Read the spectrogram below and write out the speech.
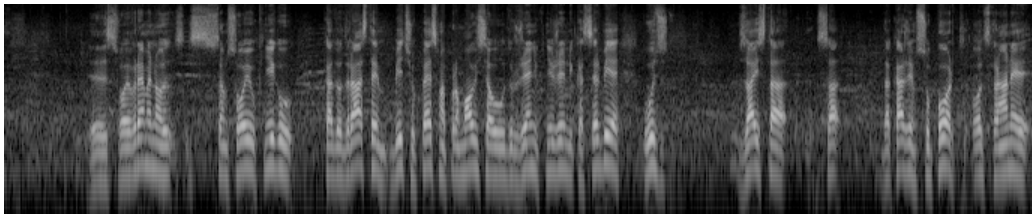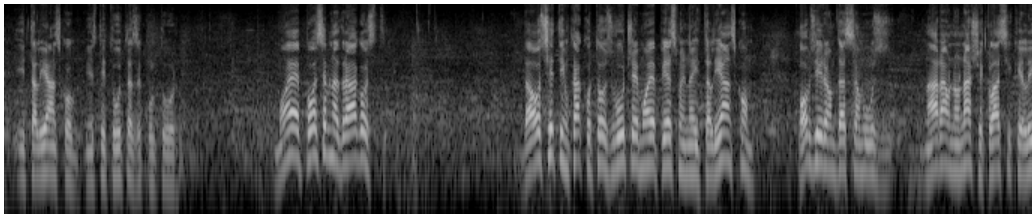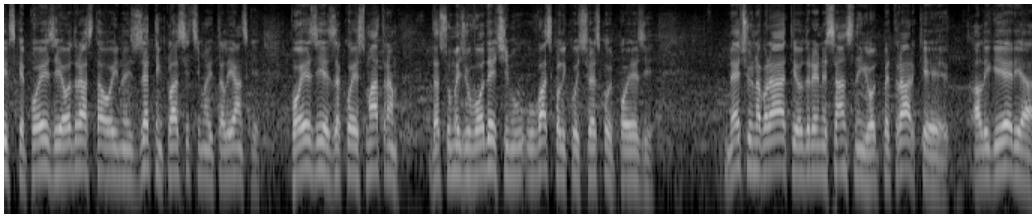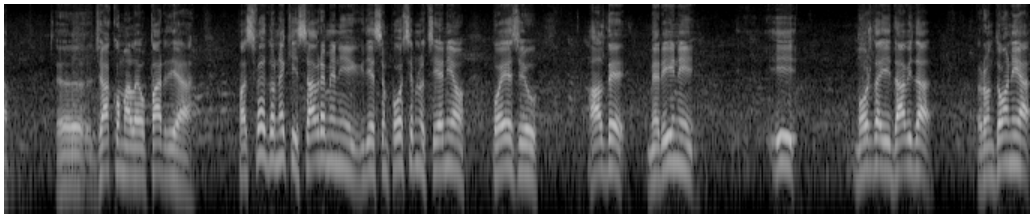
E, svojevremeno sam svoju knjigu kad odrastem, bit ću pesma promovisao u Udruženju književnika Srbije uz zaista, sa, da kažem, suport od strane Italijanskog instituta za kulturu. Moja je posebna dragost da osjetim kako to zvuče moje pjesme na italijanskom, obzirom da sam uz, naravno, naše klasike ličke poezije odrastao i na izuzetnim klasicima italijanske poezije, za koje smatram da su među vodećim u vaskolikoj svjetskoj poeziji. Neću nabrajati od renesansnih, od Petrarke, Aligierija, e, Giacomo Leopardija, pa sve do nekih savremenih gdje sam posebno cijenio poeziju Alde Merini i možda i Davida Rondonija,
